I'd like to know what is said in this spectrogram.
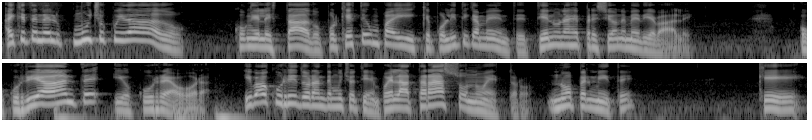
Hay que tener mucho cuidado con el Estado, porque este es un país que políticamente tiene unas expresiones medievales. Ocurría antes y ocurre ahora. Y va a ocurrir durante mucho tiempo. El atraso nuestro no permite que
